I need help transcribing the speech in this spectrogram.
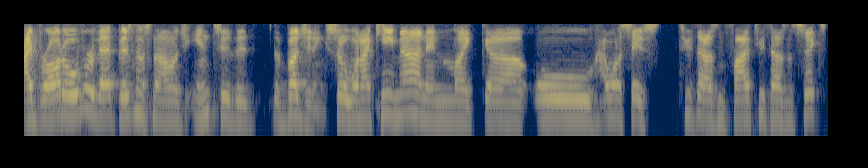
I brought over that business knowledge into the, the budgeting. So when I came on in like, uh, oh, I want to say it's 2005, 2006,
